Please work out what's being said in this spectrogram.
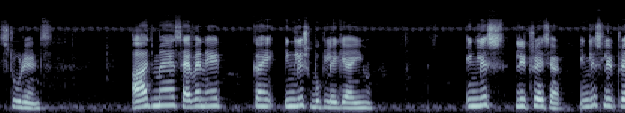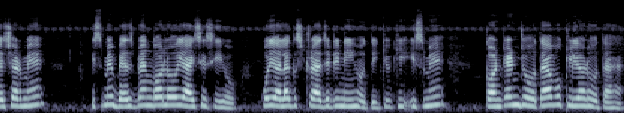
स्टूडेंट्स आज मैं सेवन एट का इंग्लिश बुक लेके आई हूँ। इंग्लिश लिटरेचर इंग्लिश लिटरेचर में इसमें वेस्ट बंगाल हो या आईसीसी हो, कोई अलग स्ट्रेजडी नहीं होती क्योंकि इसमें कंटेंट जो होता है वो क्लियर होता है।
